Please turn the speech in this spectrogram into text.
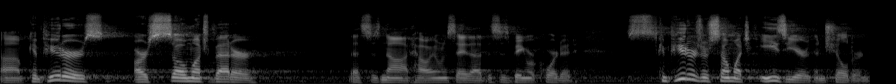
Um, computers are so much better. This is not how I want to say that. This is being recorded. S- computers are so much easier than children.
